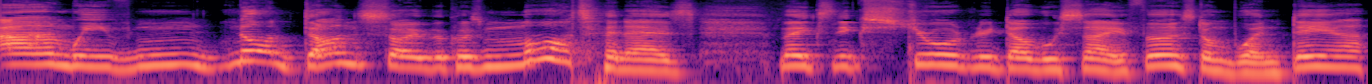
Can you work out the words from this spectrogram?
And we've not done so because Martinez makes an extraordinary double save. First on Buendia,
